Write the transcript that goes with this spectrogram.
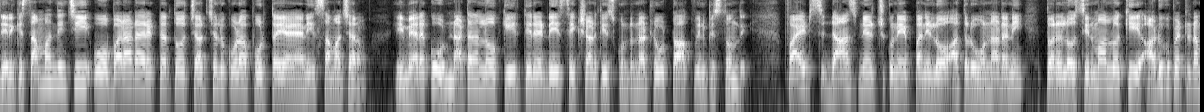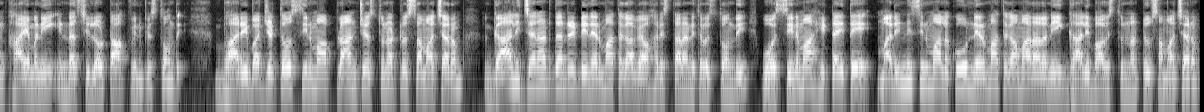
దీనికి సంబంధించి ఓ బడా డైరెక్టర్తో చర్చలు కూడా పూర్తయ్యాయని సమాచారం ఈ మేరకు నటనలో కీర్తిరెడ్డి శిక్షణ తీసుకుంటున్నట్లు టాక్ వినిపిస్తోంది. ఫైట్స్ డాన్స్ నేర్చుకునే పనిలో అతడు ఉన్నాడని త్వరలో సినిమాల్లోకి అడుగు పెట్టడం ఖాయమని ఇండస్ట్రీలో టాక్ వినిపిస్తోంది. భారీ బడ్జెట్తో సినిమా ప్లాన్ చేస్తున్నట్లు సమాచారం గాలి జనార్దన్ రెడ్డి నిర్మాతగా వ్యవహరిస్తారని తెలుస్తోంది. ఓ సినిమా హిట్ అయితే మరిన్ని సినిమాలకు నిర్మాతగా మారాలని గాలి భావిస్తున్నట్టు సమాచారం.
